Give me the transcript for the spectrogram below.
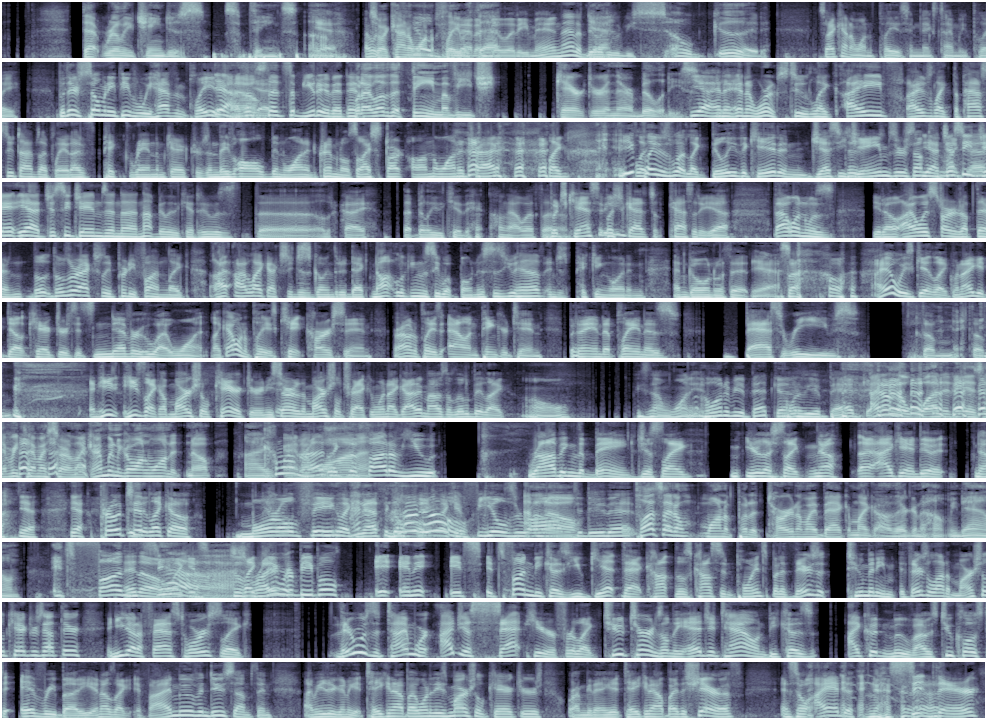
that really changes some things. Um, Yeah. so I kind of want to play with that. ability, man. That ability Yeah. would be so good. So I kind of want to play as him next time we play. But there's so many people we haven't played. Yeah, as that's, yet. that's the beauty of it. And- But I love the theme of each character and their abilities. Yeah, and It, and it works too. Like I've I've like the past two times I played, I've picked random characters and they've all been wanted criminals. So I start on the wanted track. like You've like- played as what, like Billy the Kid and Jesse The- James or something? yeah, like Jesse that? James, yeah, Jesse James and uh, not Billy the Kid. Who was the other guy that Billy the Kid hung out with? Uh, Butch Cassidy? Butch Cass- Cassidy. Yeah, that one was. You know, I always started up there, and th- those are actually pretty fun. Like, I, I like actually just going through the deck, not looking to see what bonuses you have, and just picking one and and going with it. Yeah. So I always get like when I get dealt characters, it's never who I want. Like I want to play as Kit Carson or I want to play as Allan Pinkerton, but I end up playing as Bass Reeves, the the, and he he's like a marshal character, and he started the marshal track. And when I got him, I was a little bit like, oh, he's not wanted. I want to be a bad guy. I want to be a bad guy. I don't know what it is. Every time I start, I'm like, I'm going to go unwanted. Nope. I, Come I on, don't Russ. like the wanna. thought of you robbing the bank, just like you're just like, no, I, I can't do it. No, Yeah, yeah. Pro is tip: it like a moral thing, like an ethical thing, don't like it feels wrong to do that? Plus, I don't want to put a target on my back. I'm like, oh, they're going to hunt me down. It's fun It's, though. yeah, Like it's just like right there for people. It, and it it's it's fun because you get that con- those constant points. But if there's a, too many, if there's a lot of marshal characters out there, and you got a fast horse, like there was a time where I just sat here for like two turns on the edge of town because I couldn't move. I was too close to everybody. And I was like, if I move and do something, I'm either going to get taken out by one of these marshal characters or I'm going to get taken out by the sheriff. And so I had to sit there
